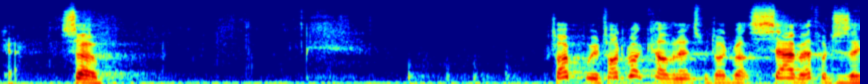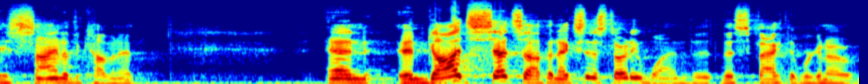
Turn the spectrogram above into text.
Okay, so we've talked, about covenants, we talked about Sabbath, which is a sign of the covenant. And, and God sets up in Exodus 31 the, this fact that we're going to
